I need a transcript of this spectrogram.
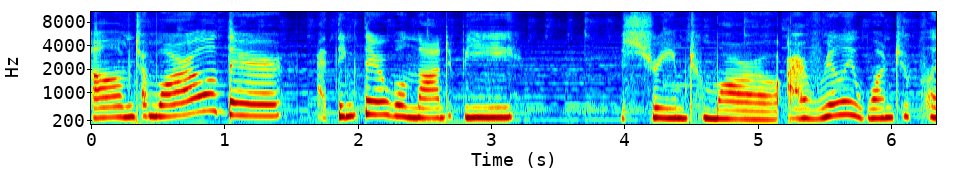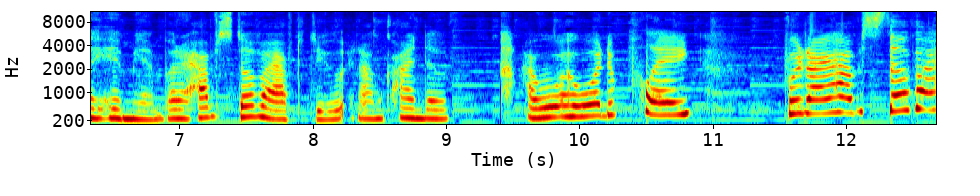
Um, tomorrow there... I think there will not be a stream tomorrow. I really want to play Hitman, but I have stuff I have to do, and I'm kind of... I, I want to play, but I have stuff I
